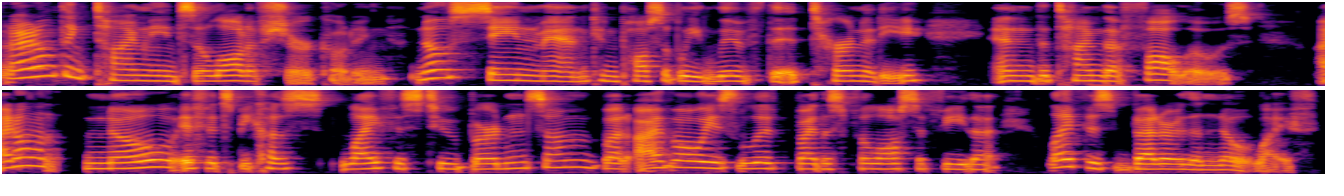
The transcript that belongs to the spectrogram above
But I don't think time needs a lot of sugarcoating. No sane man can possibly live the eternity and the time that follows. I don't know if it's because life is too burdensome, but I've always lived by this philosophy that life is better than no life.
